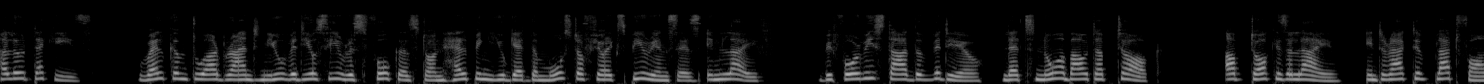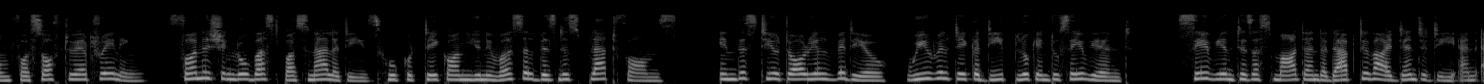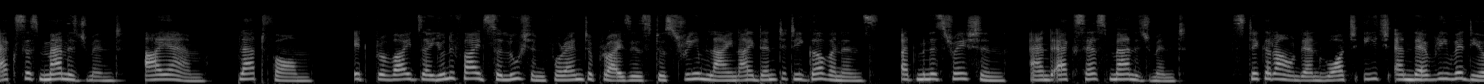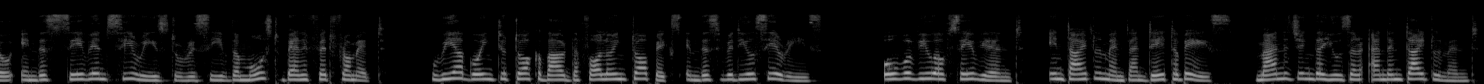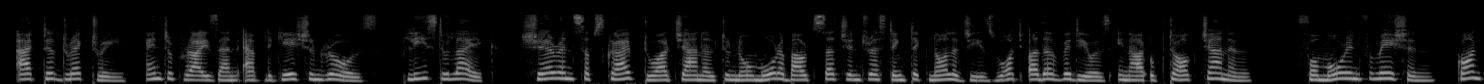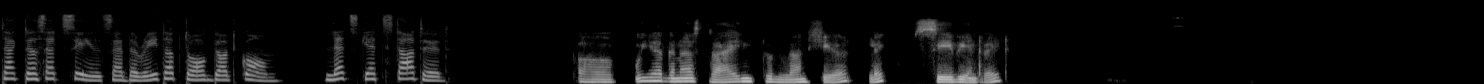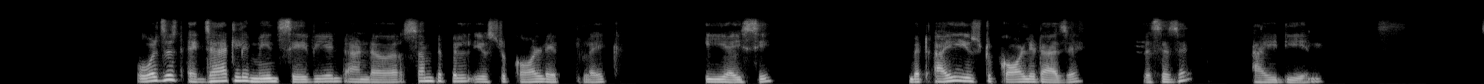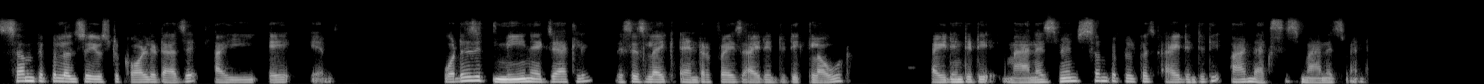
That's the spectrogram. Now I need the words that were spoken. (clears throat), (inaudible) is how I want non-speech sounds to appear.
Hello techies. Welcome to our brand new video series focused on helping you get the most of your experiences in life. Before we start the video, let's know about Upptalk. Upptalk is a live, interactive platform for software training, furnishing robust personalities who could take on universal business platforms. In this tutorial video, we will take a deep look into Saviynt. Saviynt is a smart and adaptive identity and access management IAM platform. It provides a unified solution for enterprises to streamline identity governance, administration, and access management. Stick around and watch each and every video in this Saviynt series to receive the most benefit from it. We are going to talk about the following topics in this video series. Overview of Saviynt, Entitlement and Database, Managing the User and Entitlement, Active Directory, Enterprise and Application Roles. Please do like, share and subscribe to our channel to know more about such interesting technologies. Watch other videos in our Upptalk channel. For more information, contact us at sales at the rateuptalk.com. Let's get started. uh, we are gonna trying to learn here like Saviynt, right? What does it exactly mean Saviynt? And uh, some people used to call it like EIC, but I used to call it as a this is a idn Some people also used to call it as a IAM. What does it mean exactly? This is like enterprise identity cloud, identity management. Some people call identity and access management.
